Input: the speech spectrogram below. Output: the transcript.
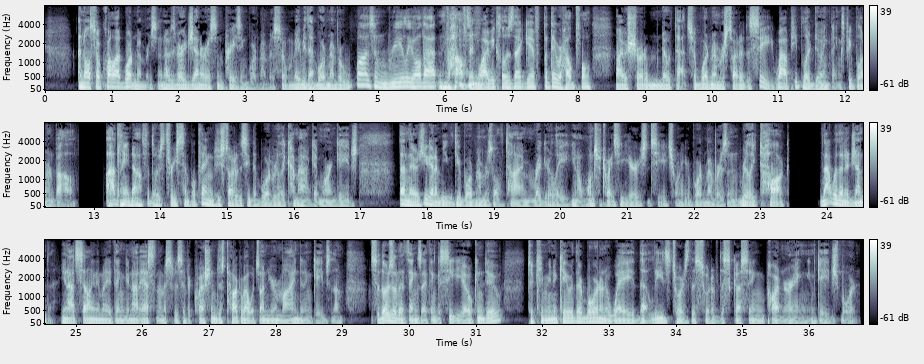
And also call out board members. And I was very generous in praising board members. So maybe that board member wasn't really all that involved in why we closed that gift, but they were helpful. I was sure to note that. So board members started to see, wow, people are doing things, people are involved. Oddly enough, with those three simple things, you started to see the board really come out and get more engaged. Then there's you got to meet with your board members all the time, regularly. You know, once or twice a year, you should see each one of your board members and really talk. Not with an agenda. You're not selling them anything. You're not asking them a specific question. Just talk about what's on your mind and engage them. So those are the things I think a CEO can do to communicate with their board in a way that leads towards this sort of discussing, partnering, engaged board.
